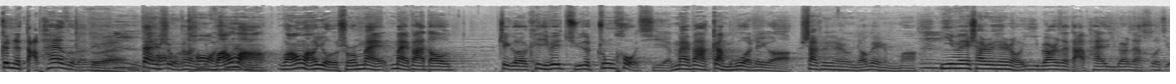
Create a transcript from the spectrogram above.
跟着打拍子的那对。种嗯。但是我告诉你，往往往往有的时候麦麦霸到这个 KTV 局的中后期，麦霸干不过这个沙锤选手，你知道为什么吗？嗯。因为沙锤选手一边在打拍子，一边在喝酒，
